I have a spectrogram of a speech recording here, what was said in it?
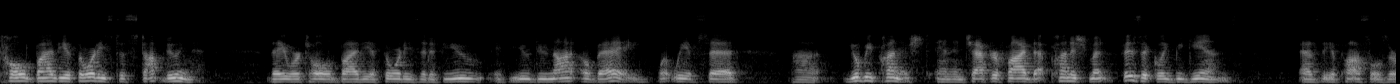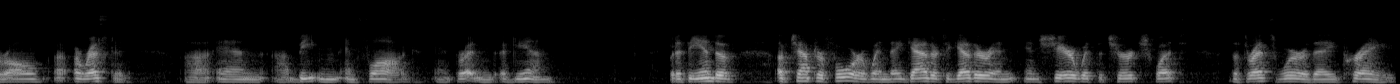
told by the authorities to stop doing that. they were told by the authorities that if you if you do not obey what we have said, uh, you'll be punished. And in chapter five, that punishment physically begins as the apostles are all uh, arrested uh, and uh, beaten and flogged and threatened again. But at the end of of chapter 4, when they gather together and, and share with the church what the threats were, they prayed.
